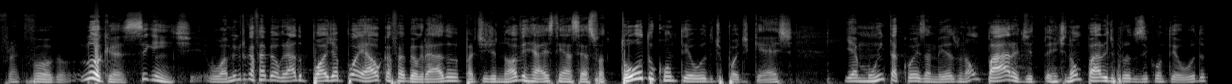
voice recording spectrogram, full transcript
Frank Vogel. Lucas, seguinte, o amigo do Café Belgrado pode apoiar o Café Belgrado. A partir de R$ reais tem acesso a todo o conteúdo de podcast. E é muita coisa mesmo. Não para de, a gente não para de produzir conteúdo.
